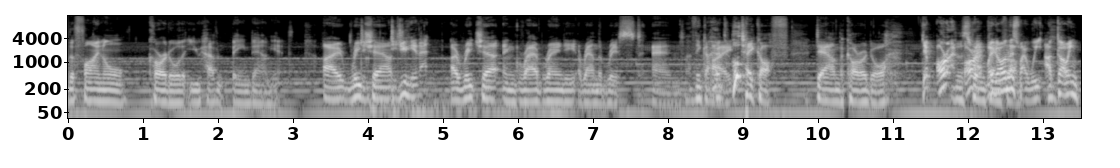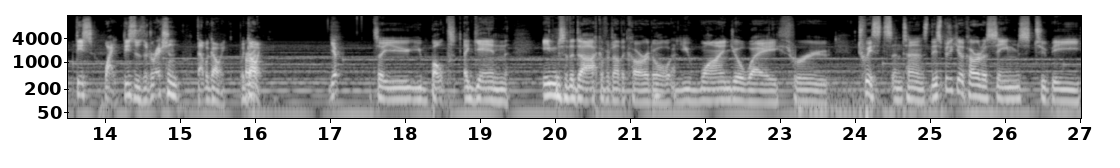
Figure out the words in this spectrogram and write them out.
the final corridor that you haven't been down yet. I reach out. Did you hear that? I reach out and grab Randy around the wrist, and I think I heard- I take off down the corridor. Yep. All right. The All right. We're came going this way. We are going this way. This is the direction that we're going. We're All going. right. Yep. So you you bolt again into the dark of another corridor. You wind your way through twists and turns. This particular corridor seems to be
